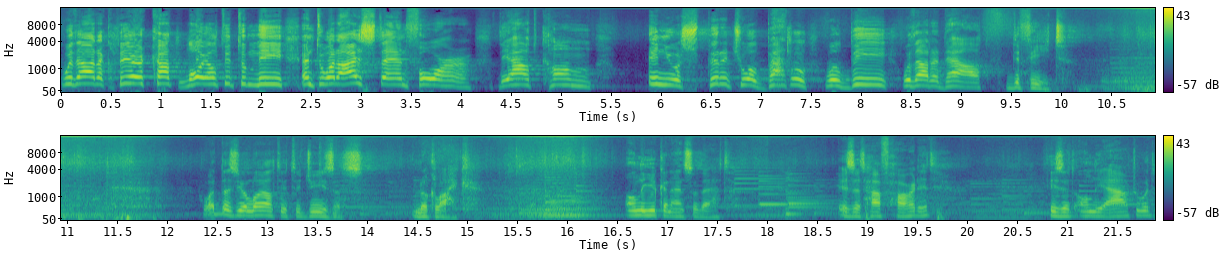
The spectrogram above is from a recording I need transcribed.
without a clear cut loyalty to me and to what I stand for, the outcome in your spiritual battle will be, without a doubt, defeat. What does your loyalty to Jesus look like? Only you can answer that. Is it half hearted? Is it only outward?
